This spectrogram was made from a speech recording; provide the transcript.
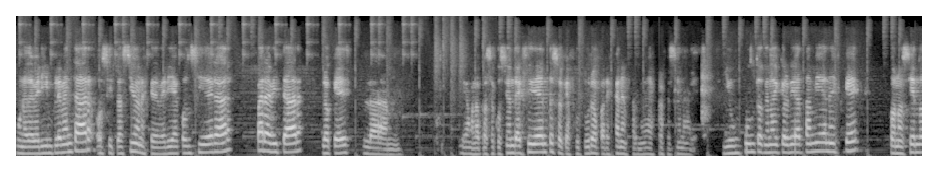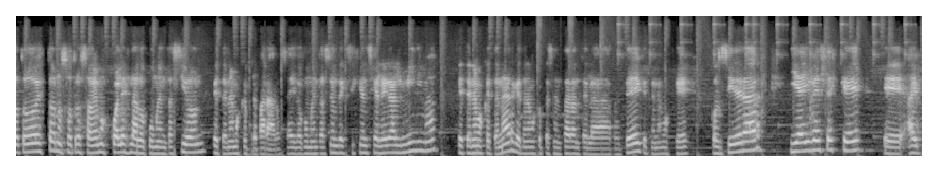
uno debería implementar o situaciones que debería considerar para evitar lo que es la, digamos, la persecución de accidentes o que a futuro aparezcan enfermedades profesionales. Y un punto que no hay que olvidar también es que conociendo todo esto, nosotros sabemos cuál es la documentación que tenemos que preparar. O sea, hay documentación de exigencia legal mínima que tenemos que tener, que tenemos que presentar ante la RT, que tenemos que considerar. Y hay veces que eh, hay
